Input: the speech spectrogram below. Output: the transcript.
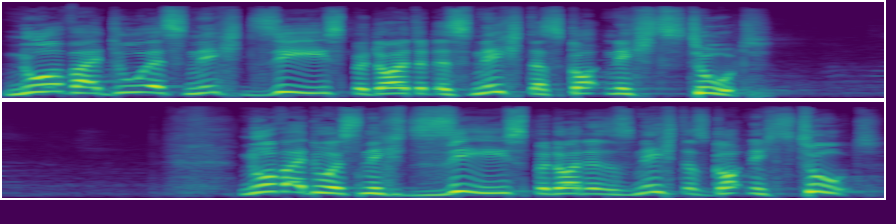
Nur weil du es nicht siehst, bedeutet es nicht, dass Gott nichts tut. Nur weil du es nicht siehst, bedeutet es nicht, dass Gott nichts tut.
